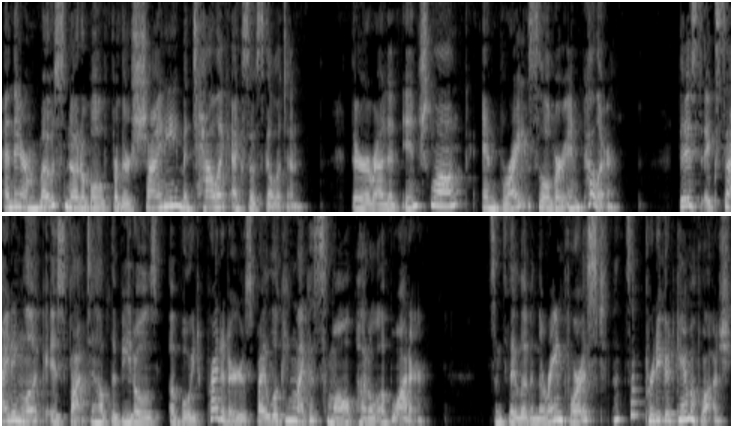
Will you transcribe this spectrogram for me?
and they are most notable for their shiny metallic exoskeleton. They're around an inch long and bright silver in color. This exciting look is thought to help the beetles avoid predators by looking like a small puddle of water. Since they live in the rainforest, that's a pretty good camouflage.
